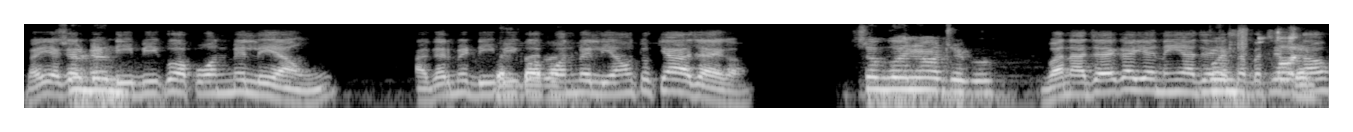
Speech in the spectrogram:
भाई अगर Sir, मैं डीबी को अपॉन में ले आऊँ अगर मैं डी बी को अपॉन में ले आऊँ तो क्या आ जाएगा? सर वन आ जाएगा। वन आ जाएगा या नहीं आ जाएगा? सब बच्चे बताओ।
